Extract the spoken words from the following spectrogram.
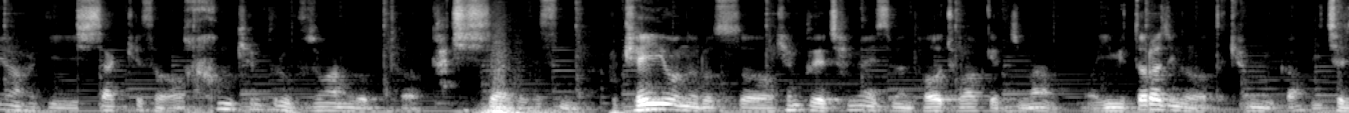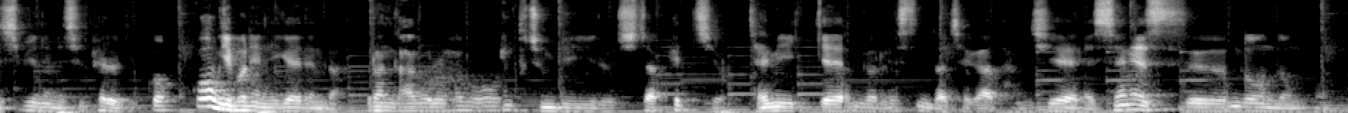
참여하기 시작해서 처음 캠프를 구성하는 것부터 같이 시작을 했습니다. 국회의원으로서 캠프에 참여했으면 더 좋았겠지만 어, 이미 떨어진 걸 어떻게 합니까? 2012년에 실패를 딛고 꼭 이번엔 이겨야 된다. 그런 각오를 하고 캠프 준비를 시작했지요. 재미있게 선거를 했습니다. 제가 당시에 SNS 선거운동 본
